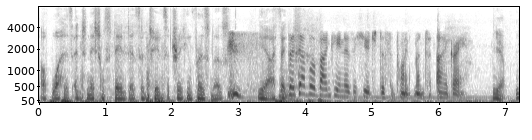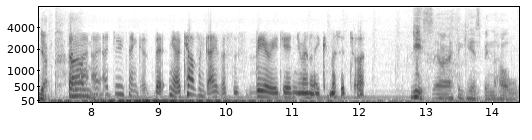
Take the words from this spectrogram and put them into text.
of what is international standards in terms of treating prisoners. yeah, I think. The double bunking is a huge disappointment. I agree. Yeah, yeah. But Um, I, I, I do think that you know Kelvin Davis is very genuinely committed to it. Yes, I think he has been the whole,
